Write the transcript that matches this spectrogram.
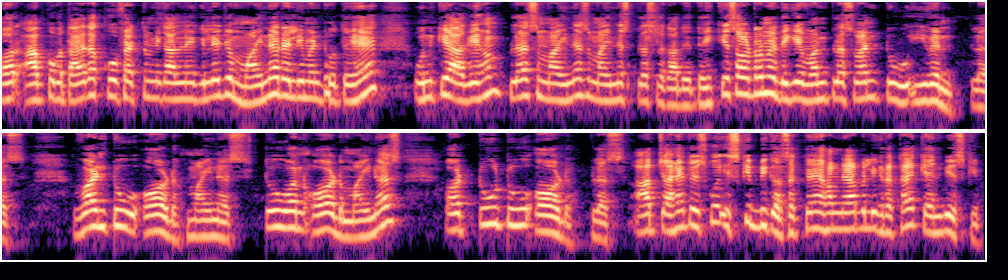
और आपको बताया था कोफैक्टर निकालने के लिए जो माइनर एलिमेंट होते हैं, उनके आगे हम प्लस माइनस माइनस प्लस लगा देते हैं। किस ऑर्डर में? देखिए one plus one two even plus one two odd minus two one odd minus और टू टू ऑड प्लस आप चाहें तो इसको स्किप भी कर सकते हैं। हमने यहाँ पे लिख रखा है कैन बी स्किप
